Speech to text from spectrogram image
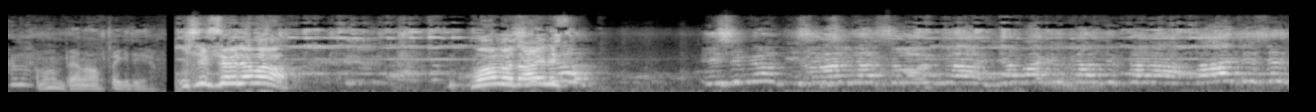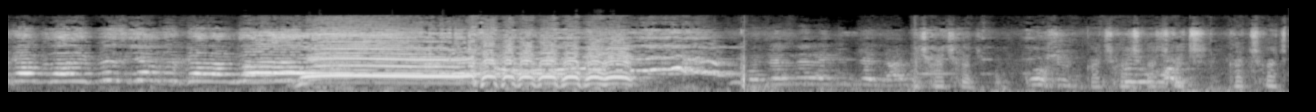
Tamam. Tamam ben alta gideyim. İsim söyleme. Muhammed aynı. İsim yok. İsim Karanlar soğunda. Yabancı kaldıklara. Acısız kapıları biz geldi. Hadi. Kaç kaç kaç. Koşun. Kaç kaç kaç kaç. Kaç kaç.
